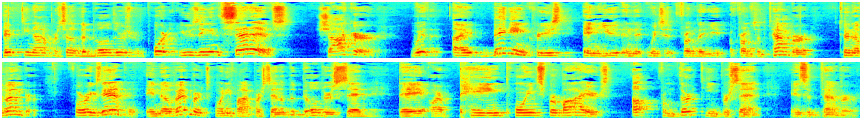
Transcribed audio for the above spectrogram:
59% of the builders report using incentives. Shocker with a big increase in, in the, which is from the from September to November. For example, in November, 25% of the builders said they are paying points for buyers, up from 13% in September.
